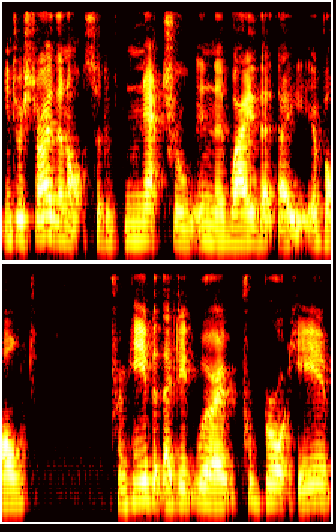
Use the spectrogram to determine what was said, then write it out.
into Australia. They're not sort of natural in the way that they evolved from here, but they did were brought here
